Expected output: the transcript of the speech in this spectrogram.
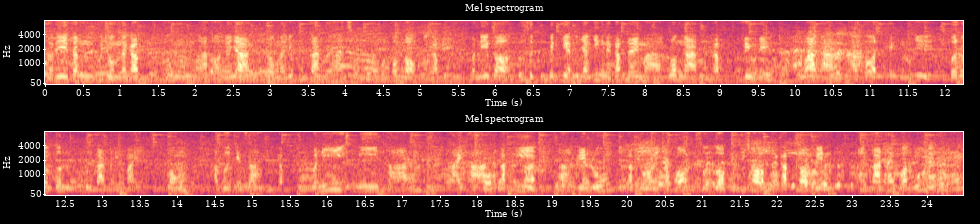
สวัสดีท่านผู้ชมนะครับ ผมอาทรยญาติรองนายกองค์การบริหารส่วนตำบลเขาตอกนะครับ วันนี้ก็รู้สึกเป็นเกียรติอย่างยิ่งนะครับ ได้มาร่วมงานนะครับ ฟิลเดย์หรือว่างานถ่ายทอดเทคโนโลยีเพื่อเริ่มต้นฤดูการผลิตใหม่ของอำเภอเกียงซานครับวันนี้มีฐานหลายฐานนะครับที่เรียนรู้นะครับโดยเฉพาะส่วนตัวผมที่ชอบนะครับ ก็เป็นการให้ความรู้ในเรื่องของ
